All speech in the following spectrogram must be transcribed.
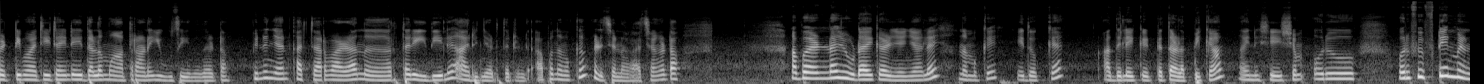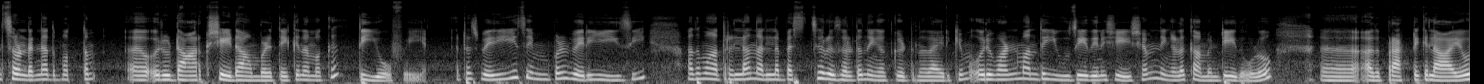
വെട്ടി മാറ്റിയിട്ട് അതിന്റെ ഇതൾ മാത്രമാണ് യൂസ് ചെയ്യുന്നത് കേട്ടോ. പിന്നെ ഞാൻ കച്ചാർ വാഴ നേർത്ത രീതിയിൽ അരിഞ്ഞെടുത്തിട്ടുണ്ട്. അപ്പോൾ നമുക്ക് വെളിച്ചെണ്ണ കാച്ചാം കേട്ടോ. അപ്പോൾ എണ്ണ ചൂടായി കഴിഞ്ഞ് കഴിഞ്ഞാൽ നമുക്ക് ഇതൊക്കെ അതിലേക്കിട്ട് തിളപ്പിക്കാം. അതിന് ശേഷം ഒരു ഒരു ഫിഫ്റ്റീൻ മിനിറ്റ്സ് കൊണ്ട് തന്നെ അത് മൊത്തം ഒരു ഡാർക്ക് ഷെയ്ഡ് ആകുമ്പോഴത്തേക്ക് നമുക്ക് തീ ഓഫ് ചെയ്യാം. It is very simple very easy അത് മാത്രമല്ല നല്ല ബെസ്റ്റ് റിസൾട്ട് നിങ്ങൾക്ക് കിട്ടുന്നതായിരിക്കും. ഒരു വൺ മന്ത് യൂസ് ചെയ്തതിന് ശേഷം നിങ്ങൾ കമന്റ് ചെയ്തോളൂ. അത് പ്രാക്ടിക്കലായോ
